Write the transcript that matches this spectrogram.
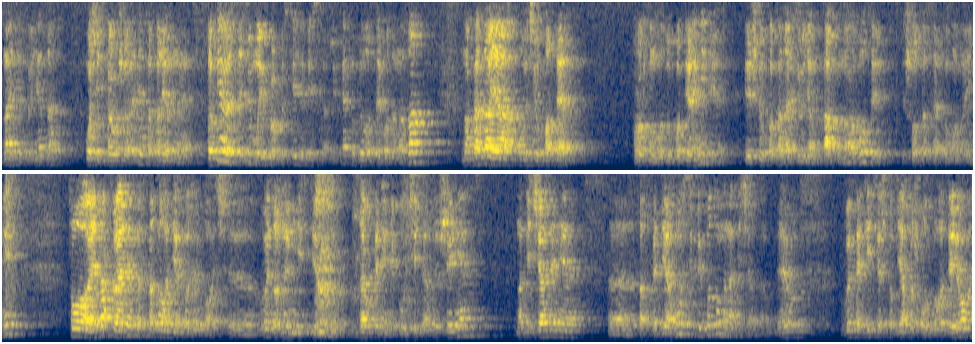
знаете, кто нет, да? Очень хорошая газета, полезная. То первую статью мою пропустили без всяких. Это было три года назад. Но когда я получил патент в прошлом году по пирамиде и решил показать людям, как она работает и что-то с этого можно иметь, то редактор газеты сказал, Владимир Павлович, э, вы должны в Министерство здравоохранения получить разрешение на печатание, э, так сказать, диагностику, и потом мы напечатаем. Я говорю, вы хотите, чтобы я пошел к Богатыревой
